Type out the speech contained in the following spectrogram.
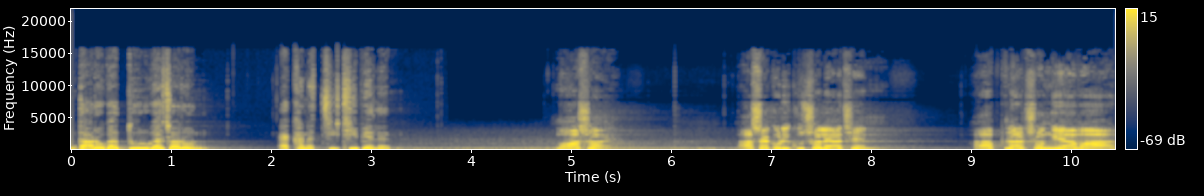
দারোগা দুর্গাচরণ একখানা চিঠি পেলেন। মহাশয় আশা করি কুশলে আছেন। আপনার সঙ্গে আমার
